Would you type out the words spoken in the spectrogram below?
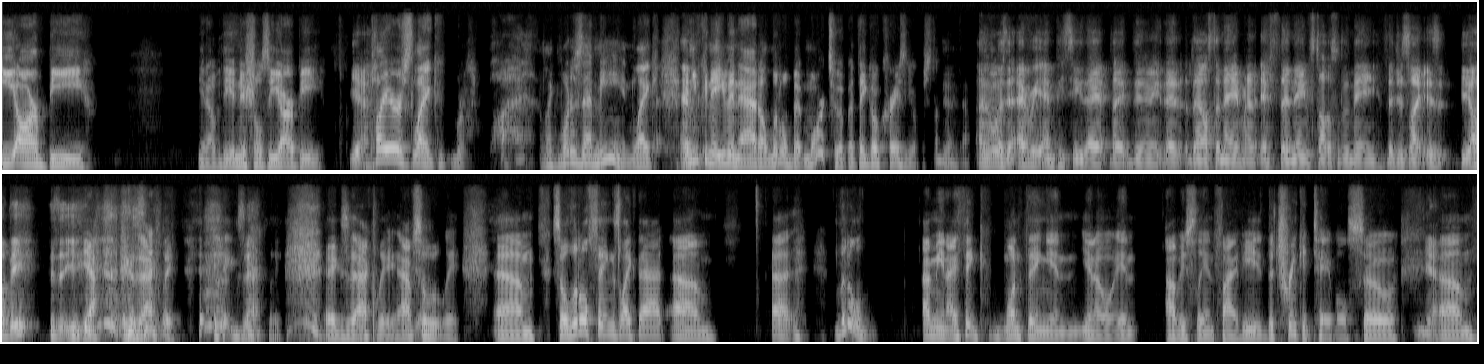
ERB, you know, the initials ERB yeah. players like what? Like what does that mean? Like and, you can even add a little bit more to it but they go crazy over stuff yeah. like that. And was it? Every npc they they they, they, they ask the name and if their name starts with an e they're just like is it erb is it you? Yeah exactly. Exactly. Exactly. Absolutely. Yeah. um so little things like that um uh little i mean i think one thing in you know in obviously in 5e the trinket table. So yeah. um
